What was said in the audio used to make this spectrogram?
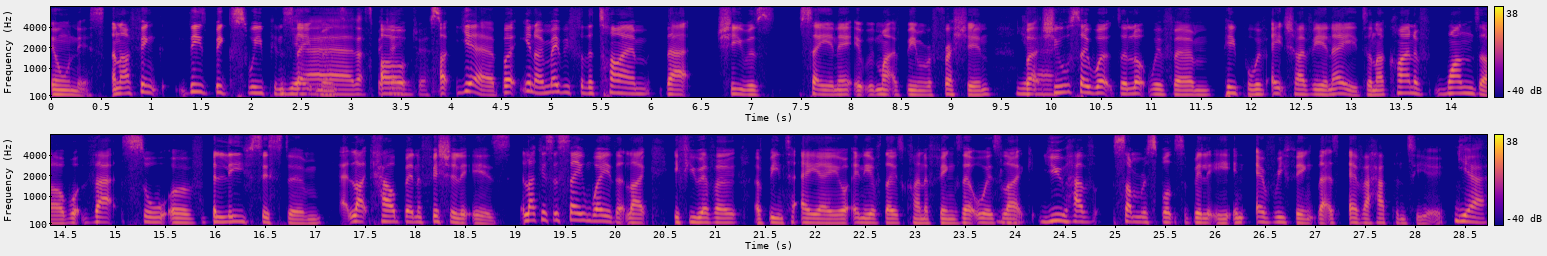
illness. And I think these big sweeping statements. Yeah, that's a bit are- dangerous. uh, yeah, but, you know, maybe for the time that she was saying it, it might have been refreshing. Yeah. But she also worked a lot with um, people with HIV and AIDS. And I kind of wonder what that sort of belief system, like how beneficial it is. Like it's the same way that, like, if you ever have been to AA or any of those kind of things, they're always Mm. like, you have some responsibility in everything that has ever happened to you. yeah,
